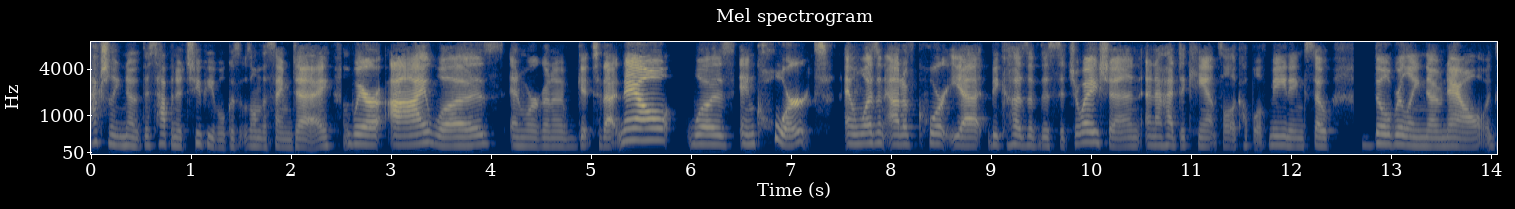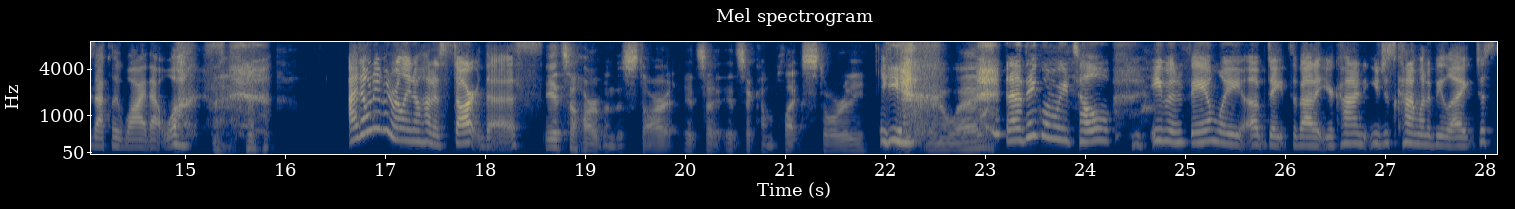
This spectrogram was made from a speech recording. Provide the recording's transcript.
Actually, no, this happened to two people because it was on the same day where I was, and we're going to get to that now, was in court and wasn't out of court yet because of this situation. And I had to cancel a couple of meetings. So they'll really know now exactly why that was. I don't even really know how to start this. it's a hard one to start. It's a it's a complex story Yeah. in a way. And I think when we tell even family updates about it, you're kind of, you just kind of want to be like, just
